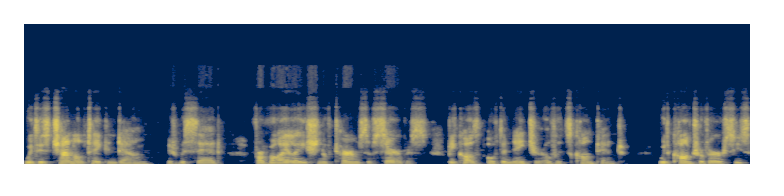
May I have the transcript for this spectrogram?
with his channel taken down, it was said, for violation of terms of service because of the nature of its content with controversies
